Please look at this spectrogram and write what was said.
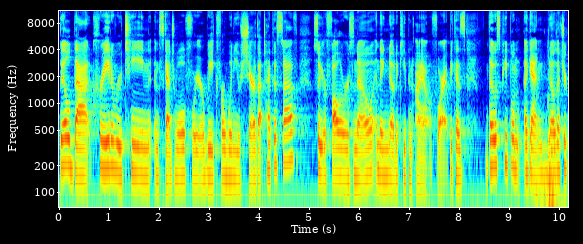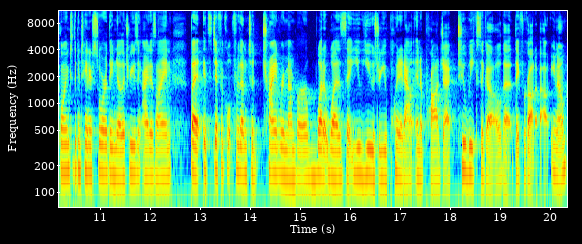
build that, create a routine and schedule for your week for when you share that type of stuff so your followers know and they know to keep an eye out for it because those people again know that you're going to the container store they know that you're using iDesign but it's difficult for them to try and remember what it was that you used or you pointed out in a project two weeks ago that they forgot about you know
